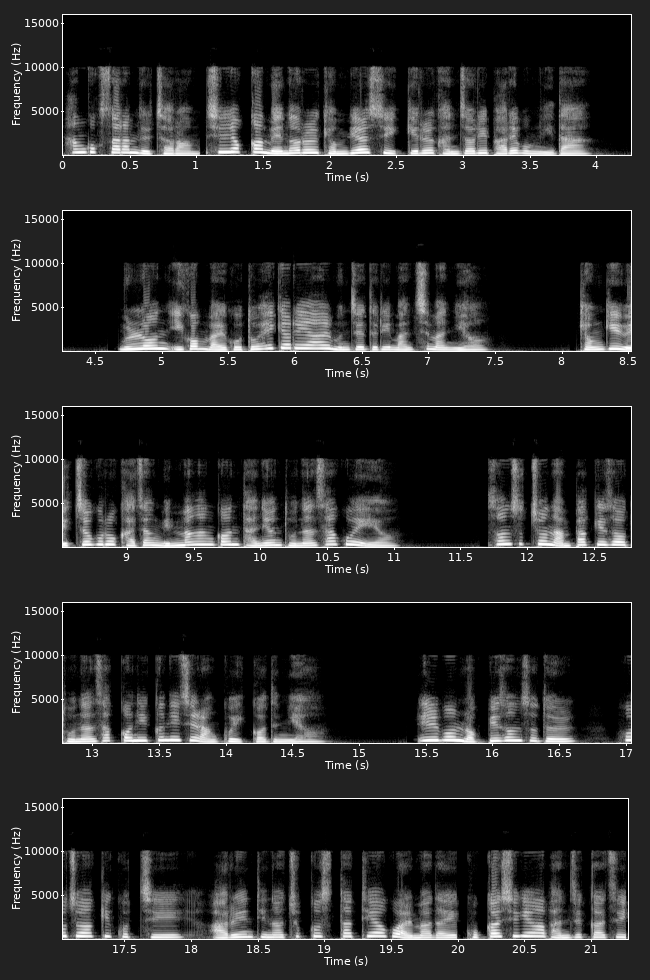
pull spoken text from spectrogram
한국 사람들처럼 실력과 매너를 겸비할 수 있기를 간절히 바래봅니다. 물론 이것 말고도 해결해야 할 문제들이 많지만요. 경기 외적으로 가장 민망한 건 단연 도난 사고예요. 선수촌 안팎에서 도난 사건이 끊이질 않고 있거든요. 일본 럭비 선수들, 호주 하키 코치, 아르헨티나 축구 스타 티아고 알마다의 고가 시계와 반지까지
